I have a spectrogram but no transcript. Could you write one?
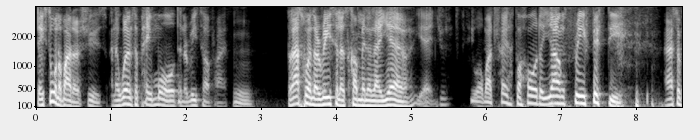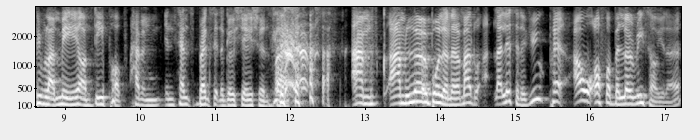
They still want to buy those shoes and they're willing to pay more than the retail price. Mm. So that's when the resellers come in and like, yeah, yeah, you- want my trade, have to hold a young 350. and so people like me on Depop having intense Brexit negotiations, like I'm I'm lowballing and I'm mad- like, listen, if you pay, I'll offer below retail, you know.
